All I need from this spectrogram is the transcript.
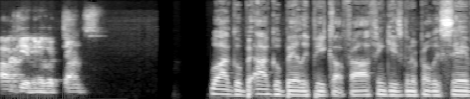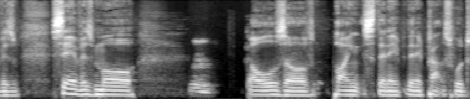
I'd give him another chance. Well, I go I go Bailey Peacock Farrell. I think he's going to probably save us save us more goals or points than he than he perhaps would.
